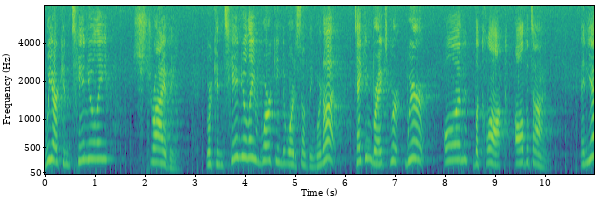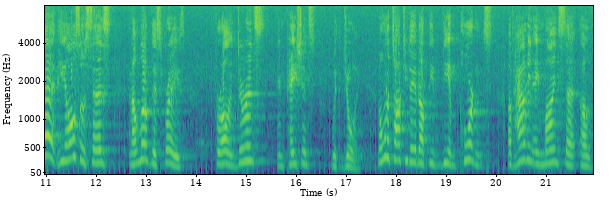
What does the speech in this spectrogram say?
we are continually striving. We're continually working towards something. We're not taking breaks. We're, we're on the clock all the time. And yet, he also says, and I love this phrase, for all endurance and patience with joy. I want to talk to you today about the, the importance of having a mindset of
